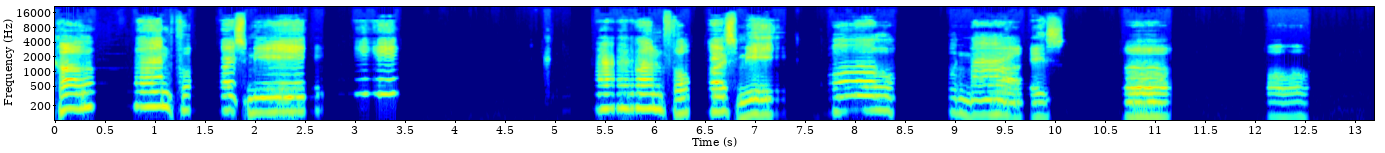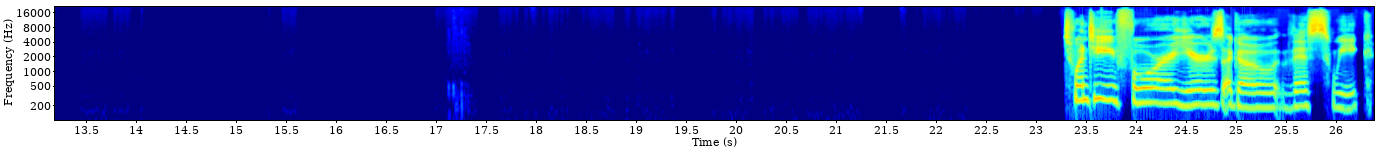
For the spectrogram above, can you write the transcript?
Come and force me. And force me. Oh, nice. Oh, oh. Twenty-four years ago this week,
